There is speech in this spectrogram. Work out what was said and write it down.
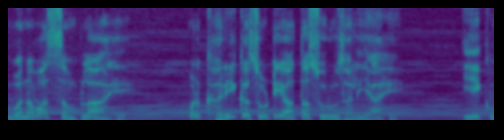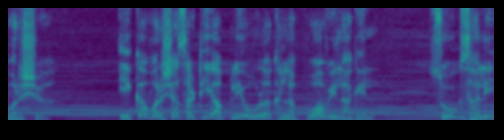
वनवास संपला आहे पण खरी कसोटी आता सुरू झाली आहे. एक वर्ष. एका वर्षासाठी आपली ओळख लपवावी लागेल. चूक झाली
